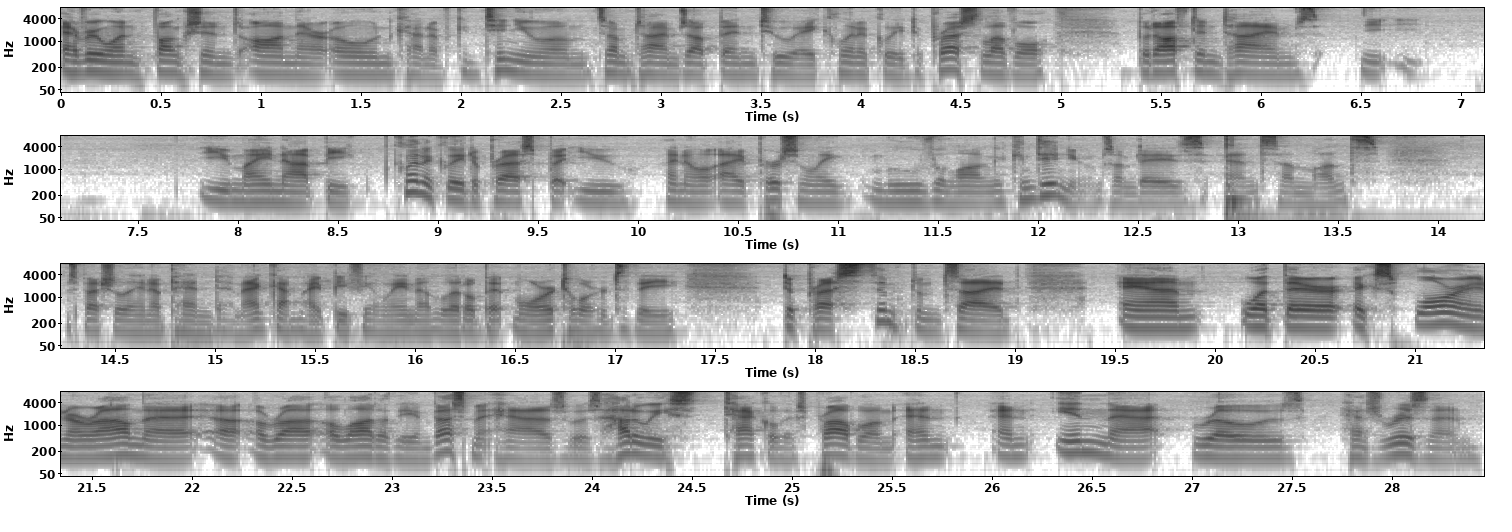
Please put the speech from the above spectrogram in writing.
everyone functions on their own kind of continuum, sometimes up into a clinically depressed level, but oftentimes y- y- you might not be clinically depressed, but you, I know I personally move along a continuum some days and some months, especially in a pandemic. I might be feeling a little bit more towards the depressed symptom side. And what they're exploring around that, uh, around a lot of the investment has was how do we tackle this problem? And and in that rose has risen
